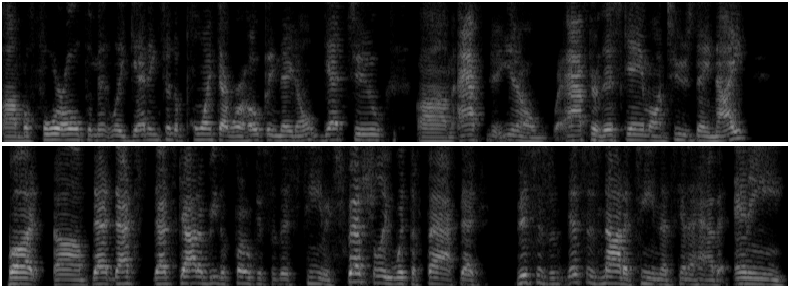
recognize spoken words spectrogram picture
um, before ultimately getting to the point that we're hoping they don't get to um, after you know after this game on Tuesday night. But um, that that's that's got to be the focus of this team, especially with the fact that this is this is not a team that's going to have any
